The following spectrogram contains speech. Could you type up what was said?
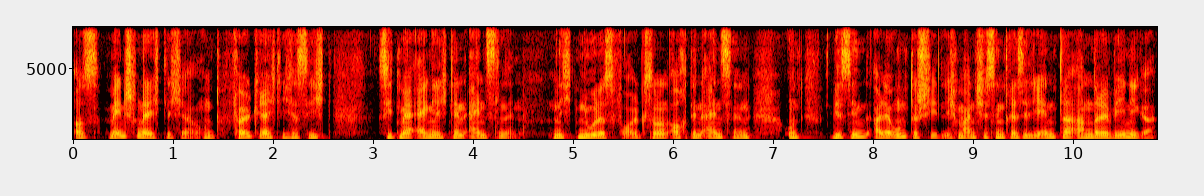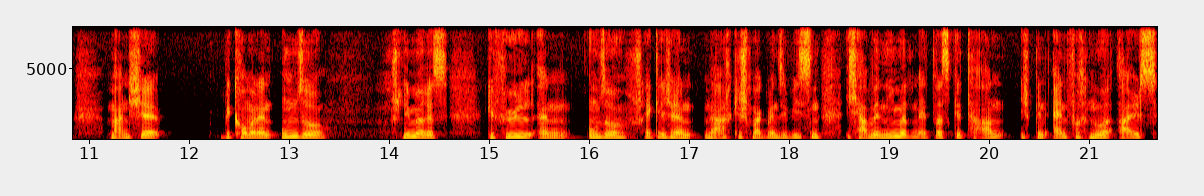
aus menschenrechtlicher und völkerrechtlicher Sicht sieht man eigentlich den Einzelnen. Nicht nur das Volk, sondern auch den Einzelnen. Und wir sind alle unterschiedlich. Manche sind resilienter, andere weniger. Manche bekommen ein umso schlimmeres Gefühl, einen umso schrecklicheren Nachgeschmack, wenn sie wissen, ich habe niemandem etwas getan, ich bin einfach nur als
